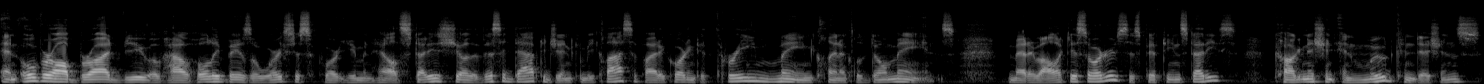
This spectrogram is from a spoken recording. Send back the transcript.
an overall broad view of how holy basil works to support human health, studies show that this adaptogen can be classified according to three main clinical domains. Metabolic disorders is 15 studies, cognition and mood conditions,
